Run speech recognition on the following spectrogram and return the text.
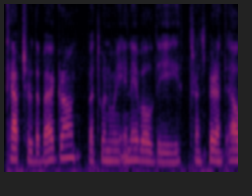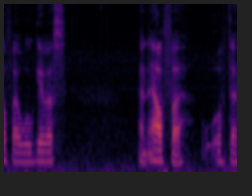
capture the background, but when we enable the transparent alpha, will give us an alpha of the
